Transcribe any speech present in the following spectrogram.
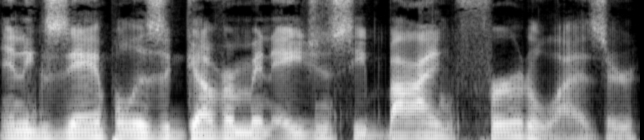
An example is a government agency buying fertilizer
